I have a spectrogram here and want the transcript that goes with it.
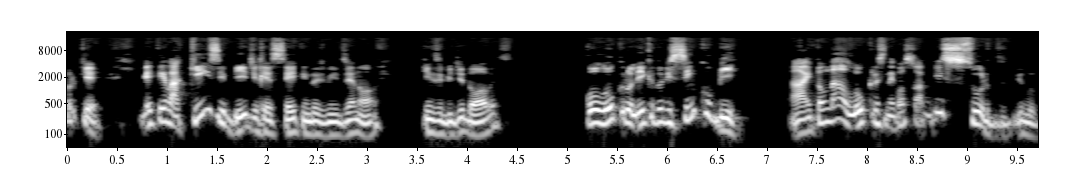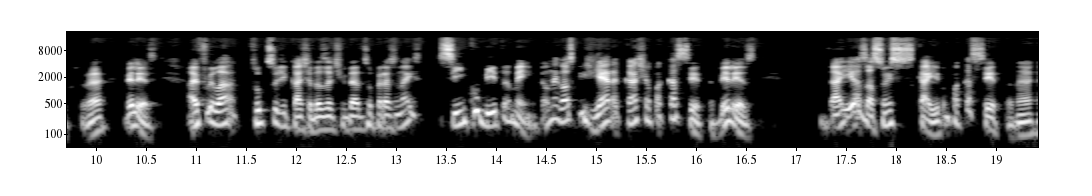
Por quê? Ele tem lá 15 bi de receita em 2019, 15 bi de dólares, com lucro líquido de 5 bi. Ah, então dá lucro esse negócio absurdo de lucro, né? Beleza. Aí fui lá, fluxo de caixa das atividades operacionais, 5 bi também. Então é um negócio que gera caixa pra caceta. Beleza. Daí as ações caíram pra caceta, né?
